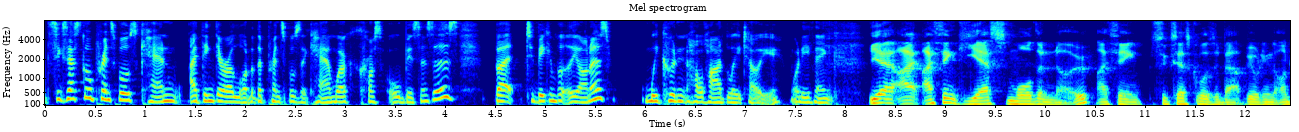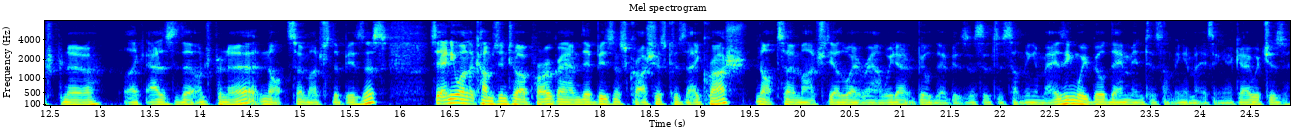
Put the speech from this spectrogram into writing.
Success School principles can, I think there are a lot of the principles that can work across all businesses. But to be completely honest, we couldn't wholeheartedly tell you. What do you think? Yeah, I, I think yes more than no. I think Success School is about building the entrepreneur like as the entrepreneur, not so much the business. So anyone that comes into our program, their business crushes because they crush, not so much the other way around. We don't build their business into something amazing. We build them into something amazing. Okay. Which is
